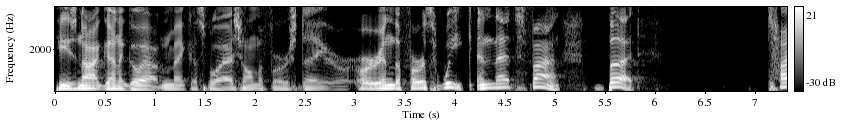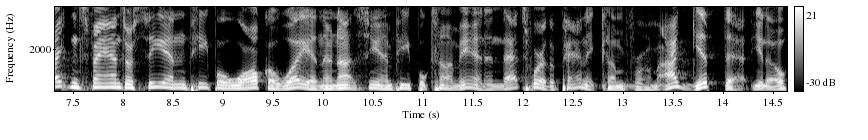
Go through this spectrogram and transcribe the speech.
He's not going to go out and make a splash on the first day or, or in the first week, and that's fine. But Titans fans are seeing people walk away and they're not seeing people come in, and that's where the panic come from. I get that. You know,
